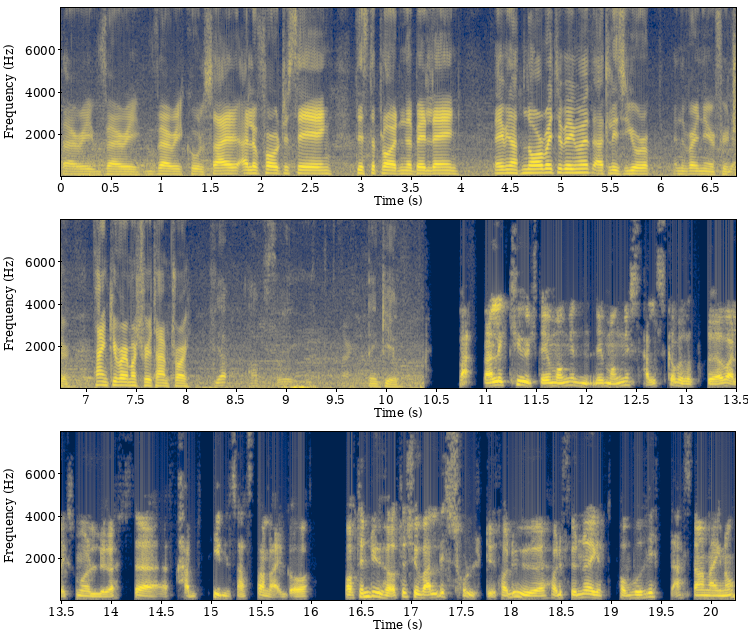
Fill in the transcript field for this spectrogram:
Very, very, very cool. So I, I look forward to seeing this deployed in the building. Maybe not Norway to begin with, at least Europe in the very near future. Thank you very much for your time, Troy. Yep, absolutely. Thank you. Ve- Veldig kult. Det er jo mange, er mange selskaper som prøver liksom å løse fremtidens hesteanlegg. Og Martin, du hørtes jo veldig solgt ut. Har du, har du funnet deg et favoritt-hesteanlegg nå?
